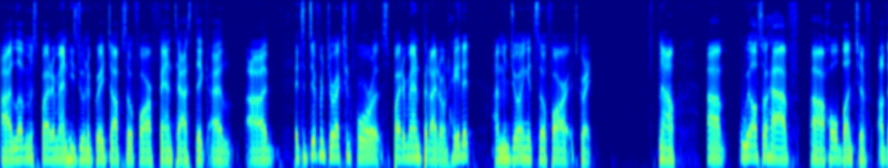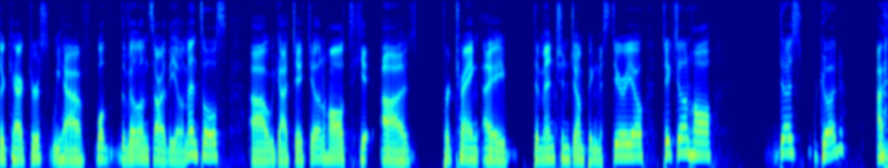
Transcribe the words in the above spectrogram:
I love him as Spider Man. He's doing a great job so far. Fantastic. I, I, it's a different direction for Spider Man, but I don't hate it. I'm enjoying it so far. It's great. Now, um, we also have a whole bunch of other characters. We have, well, the villains are the Elementals. Uh, we got Jake Gyllenhaal t- uh, portraying a dimension jumping Mysterio. Jake Gyllenhaal does good. I,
